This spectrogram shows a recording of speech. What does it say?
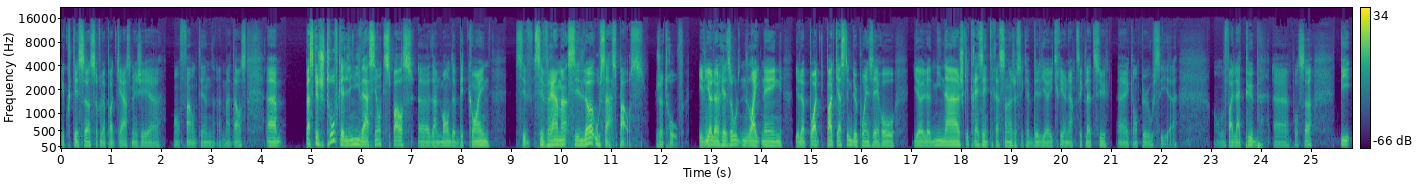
écouter ça sur le podcast, mais j'ai mon fountain, ma tasse. parce que je trouve que l'innovation qui se passe dans le monde de Bitcoin, c'est vraiment, c'est là où ça se passe, je trouve. Il y a le réseau Lightning, il y a le podcasting 2.0, il y a le minage qui est très intéressant. Je sais que Bill a écrit un article là-dessus, euh, qu'on peut aussi euh, on faire la pub euh, pour ça. Puis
